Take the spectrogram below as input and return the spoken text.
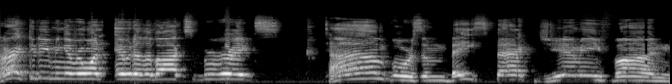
All right, good evening, everyone. Out of the box breaks. Time for some base pack Jimmy fun.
